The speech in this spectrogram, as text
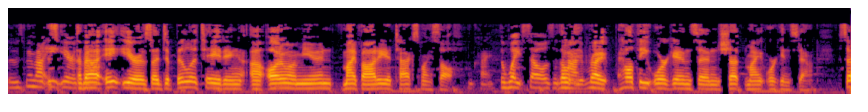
So it's been about eight years. About now. eight years, a debilitating uh, autoimmune. My body attacks myself. Okay, the white cells The- attack. right, healthy organs and shut my organs down. So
